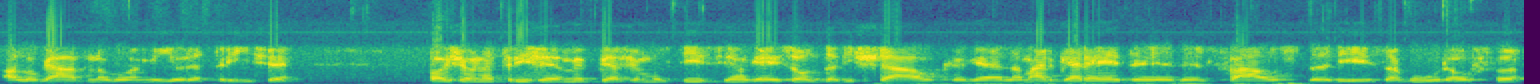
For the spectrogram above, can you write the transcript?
a Locarno come migliore attrice. Poi c'è un'attrice che a me piace moltissimo che è Isolda di Schauk, che è la Margarete del Faust di Sakurov,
